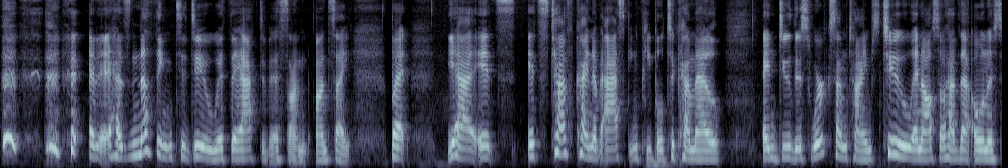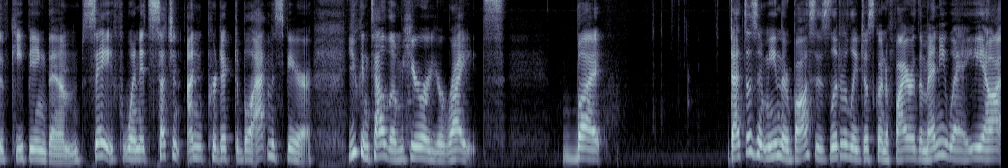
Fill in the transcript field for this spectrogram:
and it has nothing to do with the activists on on site but yeah it's it's tough kind of asking people to come out and do this work sometimes too and also have that onus of keeping them safe when it's such an unpredictable atmosphere you can tell them here are your rights but that doesn't mean their boss is literally just going to fire them anyway. Know,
